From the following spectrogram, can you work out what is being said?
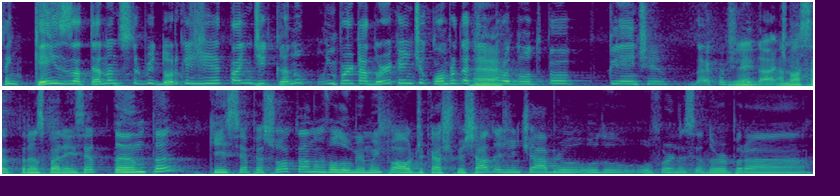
tem cases até na distribuidora que a gente está indicando o importador que a gente compra daquele é. produto para o cliente dar continuidade. Gente, a nossa transparência é tanta que se a pessoa está num volume muito alto de caixa fechada, a gente abre o, o, fornecedor para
